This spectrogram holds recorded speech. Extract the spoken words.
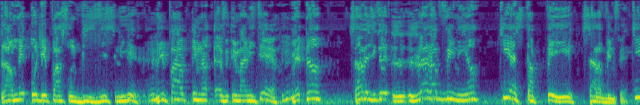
L'armée au départ son business lié. Il pas une œuvre humanitaire. Maintenant, ça veut dire que l'heure venir, Ki eskap peye sa la bin fè? Ki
